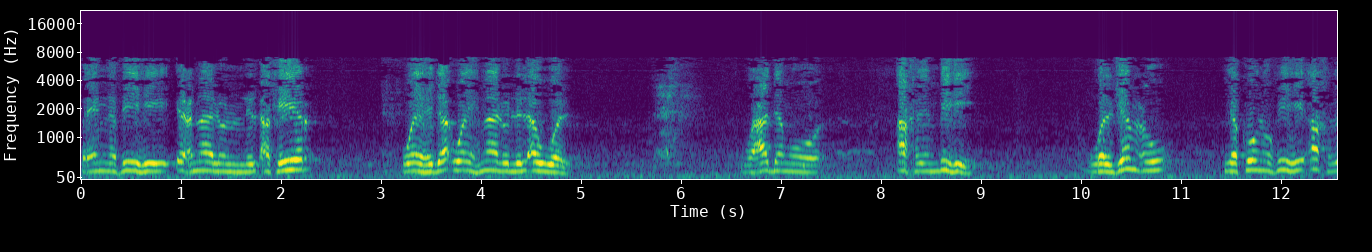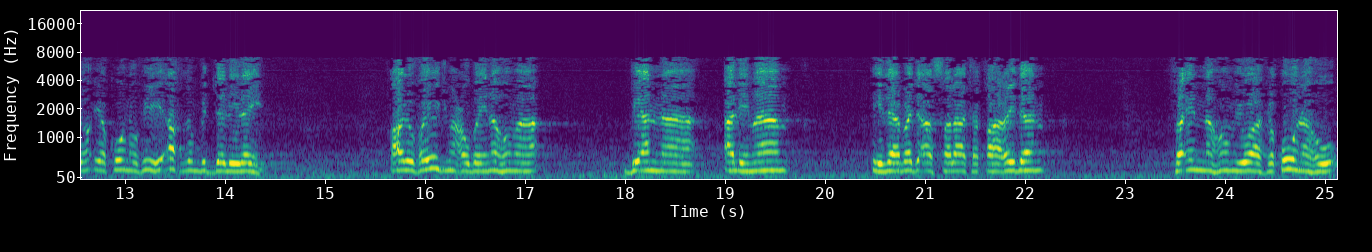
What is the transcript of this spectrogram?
فإن فيه إعمال للأخير وإهمال للأول وعدم أخذ به والجمع يكون فيه أخذ يكون فيه أخذ بالدليلين. قالوا فيجمع بينهما بأن الإمام إذا بدأ الصلاة قاعدا فإنهم يوافقونه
